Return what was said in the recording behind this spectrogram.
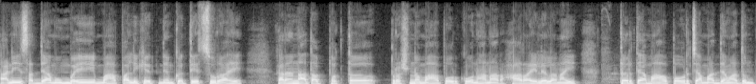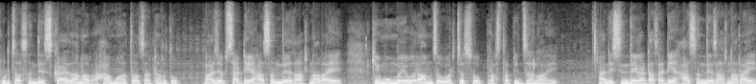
आणि सध्या मुंबई महापालिकेत नेमकं तेच सुरू आहे. कारण आता फक्त प्रश्न महापौर कोण होणार हा राहिलेला नाही. तर त्या महापौरच्या माध्यमातून पुढचा संदेश काय जाणार हा महत्त्वाचा ठरतो. भाजपसाठी हा संदेश असणार आहे की मुंबईवर आमचं वर्चस्व प्रस्थापित झालं आहे. आणि शिंदे गटासाठी हा संदेश असणार आहे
